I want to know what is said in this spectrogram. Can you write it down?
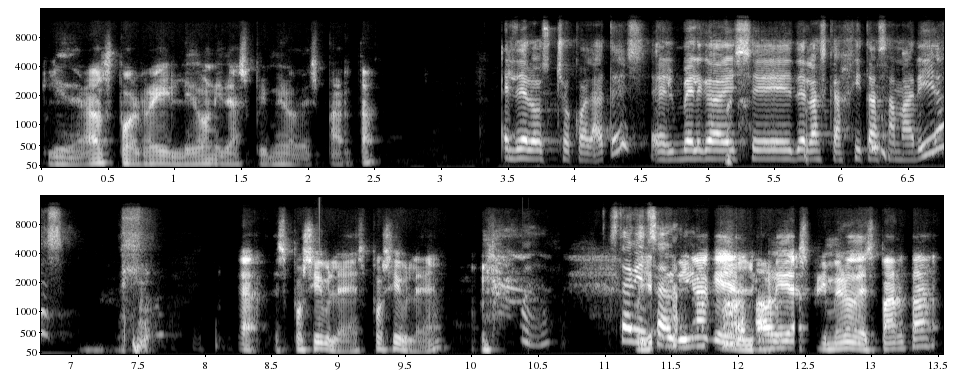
liderados por el rey Leónidas I de Esparta, ¿El de los chocolates? ¿El belga ese de las cajitas amarillas? Es posible, es posible. ¿eh? Bueno, está bien Yo saber. diría que el Leónidas primero de Esparta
